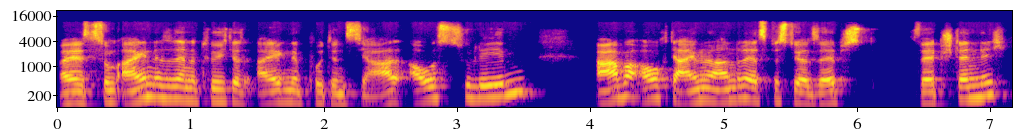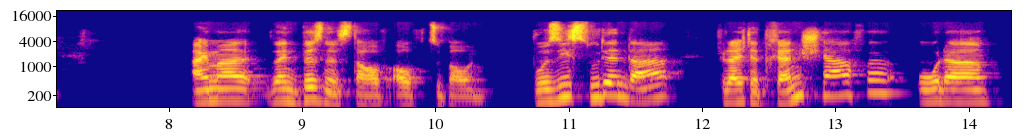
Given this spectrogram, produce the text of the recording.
Weil zum einen ist es ja natürlich das eigene Potenzial auszuleben, aber auch der eine oder andere, jetzt bist du ja selbst selbstständig, einmal sein Business darauf aufzubauen. Wo siehst du denn da vielleicht eine Trendschärfe oder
